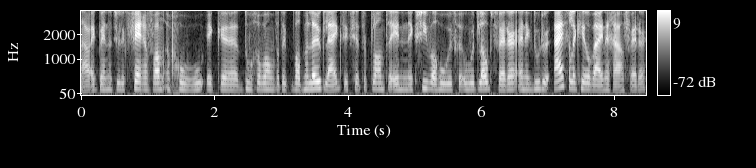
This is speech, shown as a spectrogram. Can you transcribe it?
Nou, ik ben natuurlijk verre van een goeroe. Ik uh, doe gewoon wat, ik, wat me leuk lijkt. Ik zet er planten in en ik zie wel hoe het, hoe het loopt verder. En ik doe er eigenlijk heel weinig aan verder.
